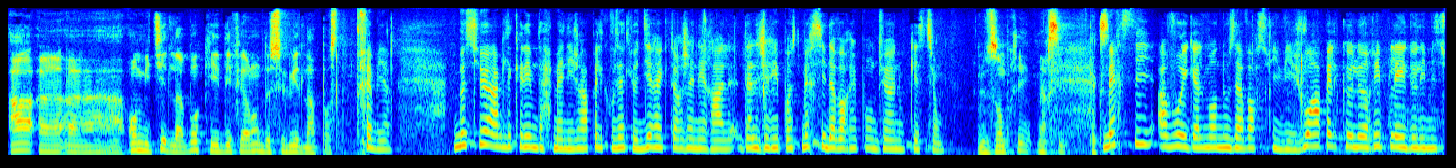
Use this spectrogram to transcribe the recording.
à, au métier de la banque qui est différent de celui de la poste. Très bien. Monsieur Abdelkarim Dahmani, je rappelle que vous êtes le directeur général d'Algérie Poste. Merci d'avoir répondu à nos questions. Je vous en prie, merci. Merci à vous également de nous avoir suivis. Je vous rappelle que le replay de l'émission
